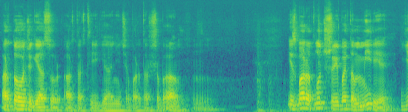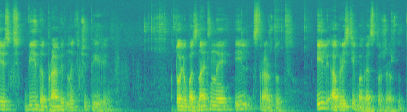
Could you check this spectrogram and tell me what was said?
Арто Джагьясур Артарти Гьяни Чабартаршаба из Барат лучшие в этом мире есть вида праведных четыре. Кто любознательные или страждут, или обрести богатство жаждут,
